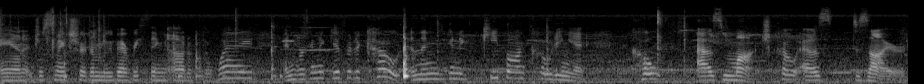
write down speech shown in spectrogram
and just make sure to move everything out of the way. And we're to give it a coat and then you're to keep on coating it. Coat as much coat as desired.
